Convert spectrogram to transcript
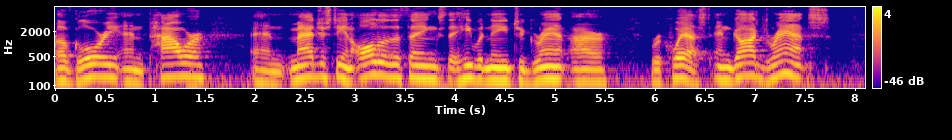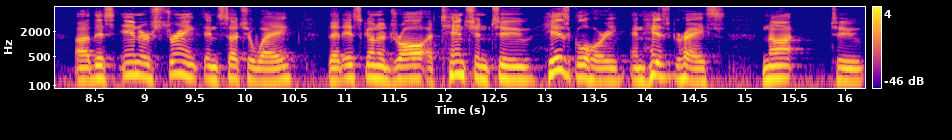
of glory and power and majesty and all of the things that He would need to grant our request. And God grants uh, this inner strength in such a way that it's going to draw attention to His glory and His grace, not to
